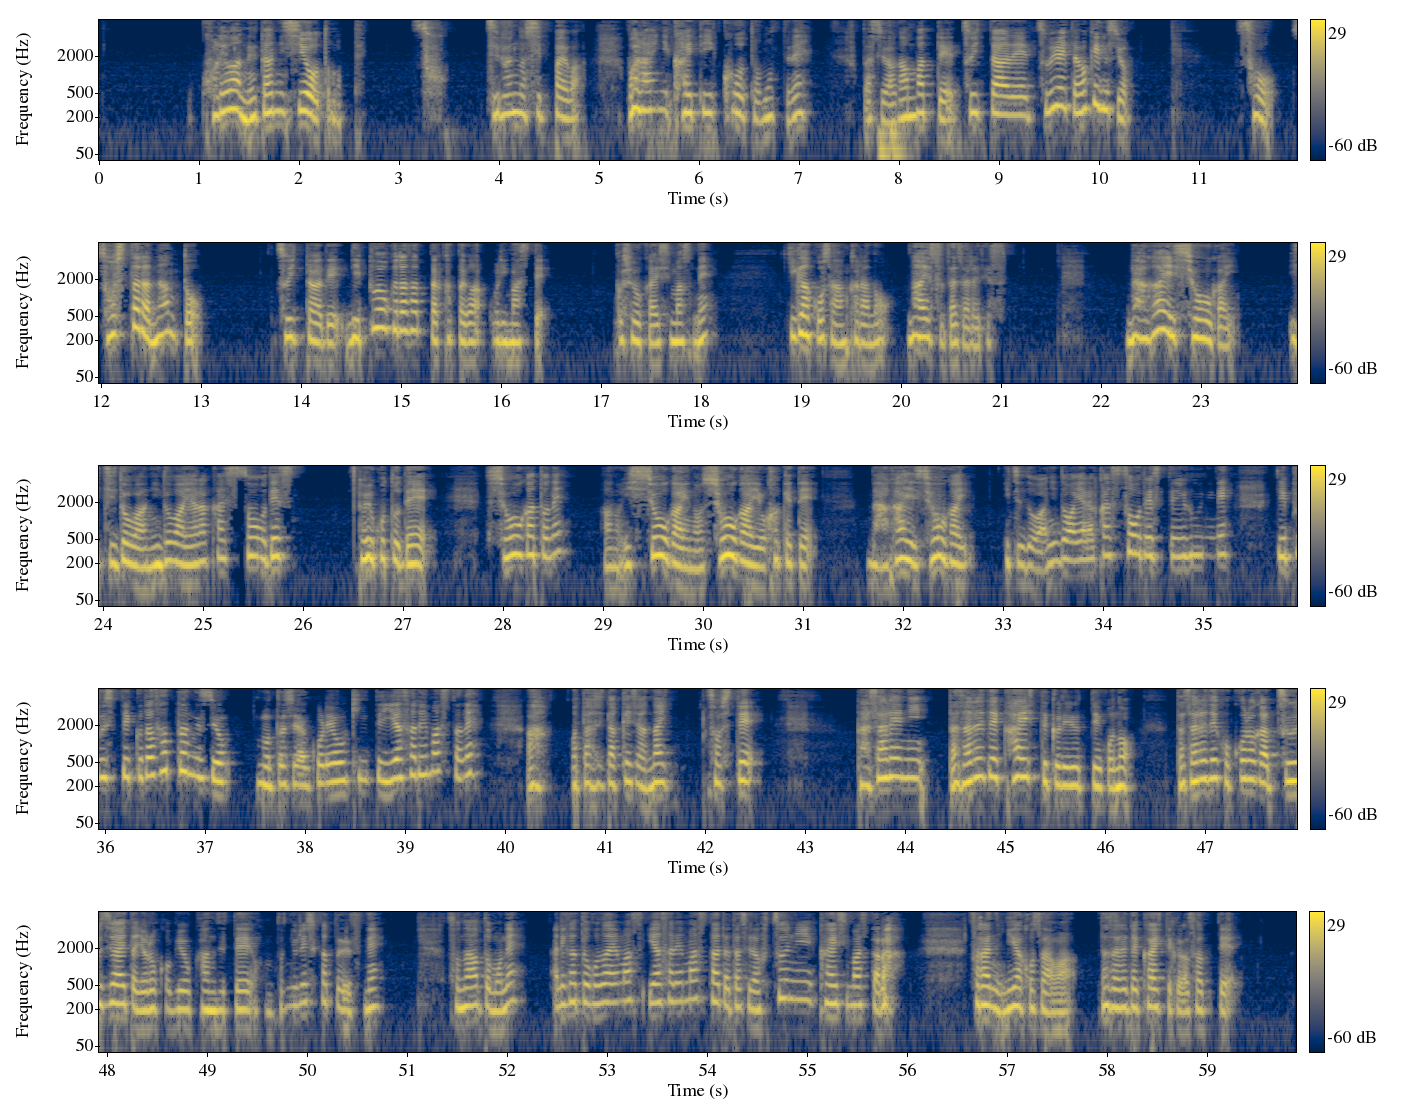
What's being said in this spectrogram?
これはネタにしようと思って。そう。自分の失敗は笑いに変えていこうと思ってね。私は頑張ってツイッターでつぶやいたわけですよ。そう。そしたらなんと、ツイッターでリプをくださった方がおりまして、ご紹介しますね。ギガ子さんからのナイスダジャレです。長い生涯、一度は二度はやらかしそうです。ということで、生姜とね、あの、一生涯の生涯をかけて、長い生涯、一度は二度はやらかしそうですっていう風にね、リプしてくださったんですよ。私はこれを聞いて癒されましたね。あ、私だけじゃない。そして、ダジャレに、ダジャレで返してくれるっていうこの、ダジャレで心が通じ合えた喜びを感じて、本当に嬉しかったですね。その後もね、ありがとうございます。癒されましたって私が普通に返しましたら、さらにギガ子さんはダジャレで返してくださって、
